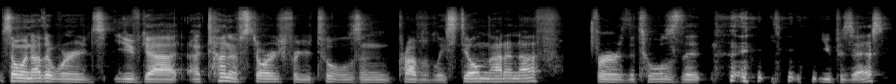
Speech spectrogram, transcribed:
So, in other words, you've got a ton of storage for your tools, and probably still not enough for the tools that you possess.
